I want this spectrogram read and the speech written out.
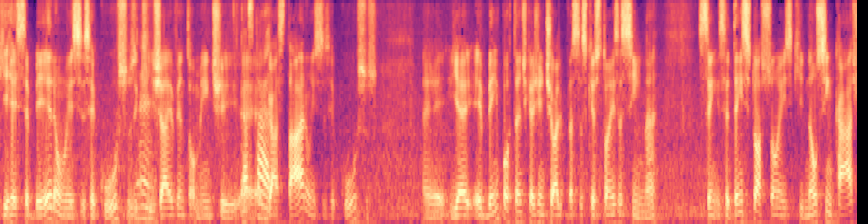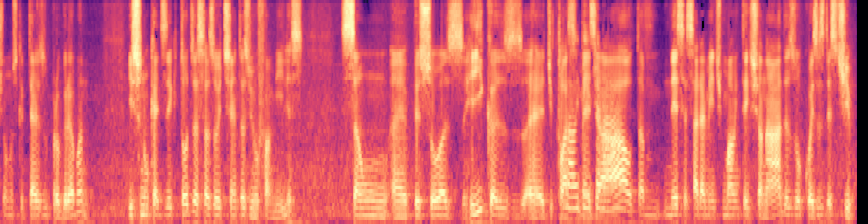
que receberam esses recursos é. e que já eventualmente é, gastaram, é, gastaram esses recursos. É, e é, é, bem importante que a gente olhe para essas questões assim, né? Você tem situações que não se encaixam nos critérios do programa, isso não quer dizer que todas essas 800 mil famílias são é, pessoas ricas, é, de classe média alta, necessariamente mal intencionadas ou coisas desse tipo.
